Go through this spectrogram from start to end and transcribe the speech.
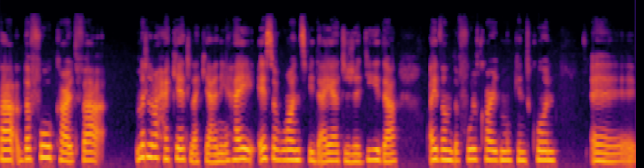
ف the full card فمثل ما حكيت لك يعني هاي Ace of Wands بدايات جديدة. أيضا the full card ممكن تكون آه،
